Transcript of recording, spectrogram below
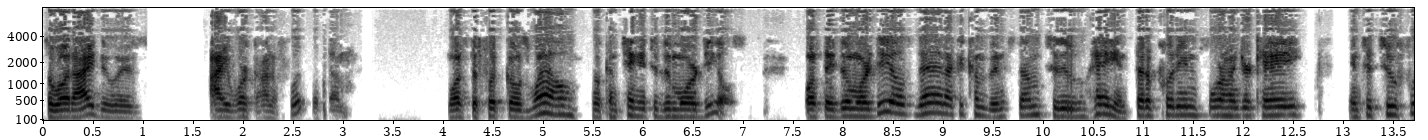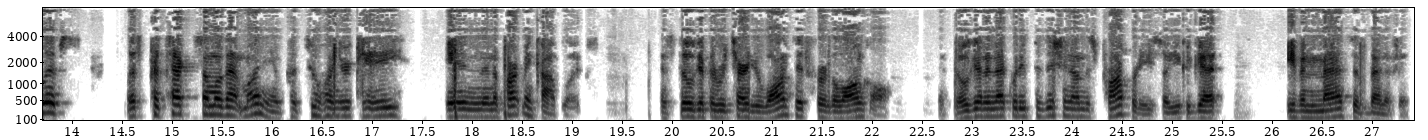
So what I do is I work on a flip with them. Once the flip goes well, they'll continue to do more deals. Once they do more deals, then I could convince them to, hey, instead of putting 400K into two flips, let's protect some of that money and put 200K in an apartment complex and still get the return you wanted for the long haul and still get an equity position on this property so you could get even massive benefits.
